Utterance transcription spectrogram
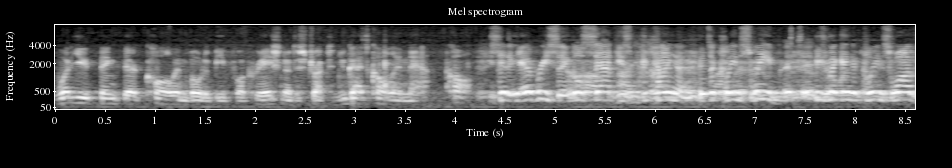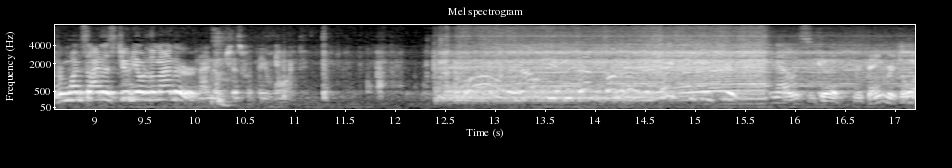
what do you think their call-in vote would be for creation or destruction? You guys call in now. Call. He's hitting every single set. He's becoming a, it's a clean sweep. He's making a clean swath from one side of the studio to another. And I know just what they want. Now, this is good. Your Bainbridge will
